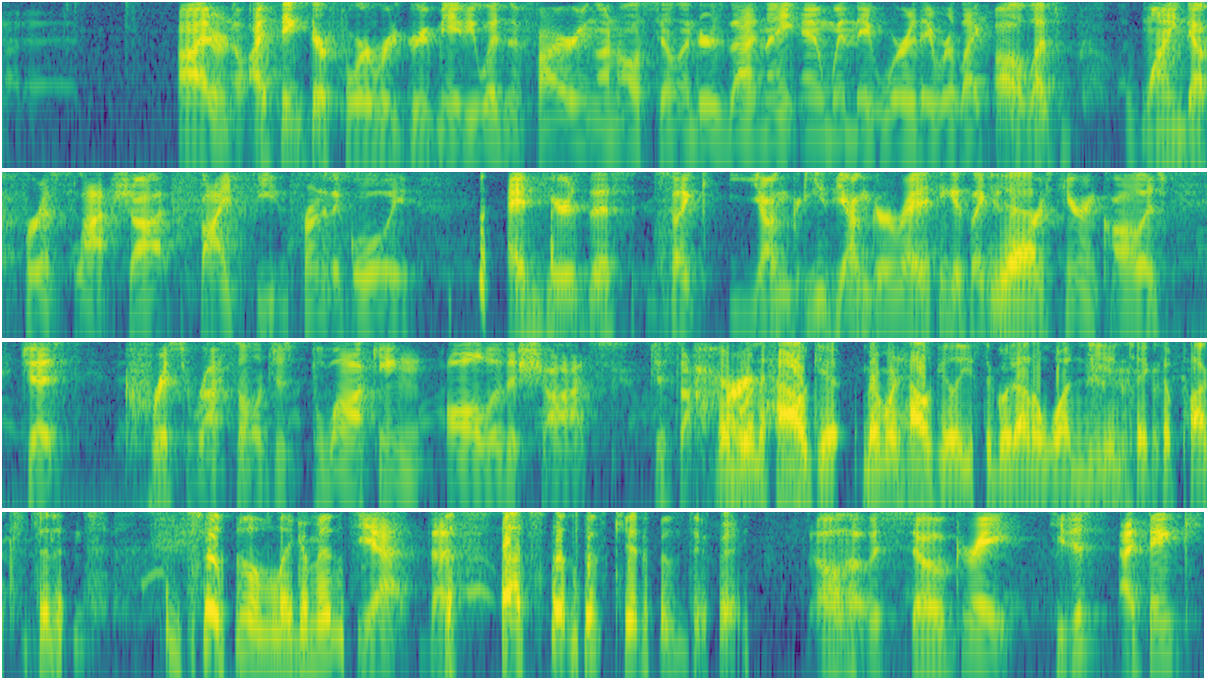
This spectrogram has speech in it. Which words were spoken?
I don't know. I think their forward group maybe wasn't firing on all cylinders that night, and when they were, they were like, "Oh, let's wind up for a slap shot five feet in front of the goalie." And here's this like younger. He's younger, right? I think it's like his yeah. first year in college. Just Chris Russell just blocking all of the shots. Just a heart. Remember when Hal Gill? Remember when Hal Gill used to go down on one knee and take the pucks to the to the ligaments? Yeah, that's that's what this kid was doing. Oh, it was so great he just I think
